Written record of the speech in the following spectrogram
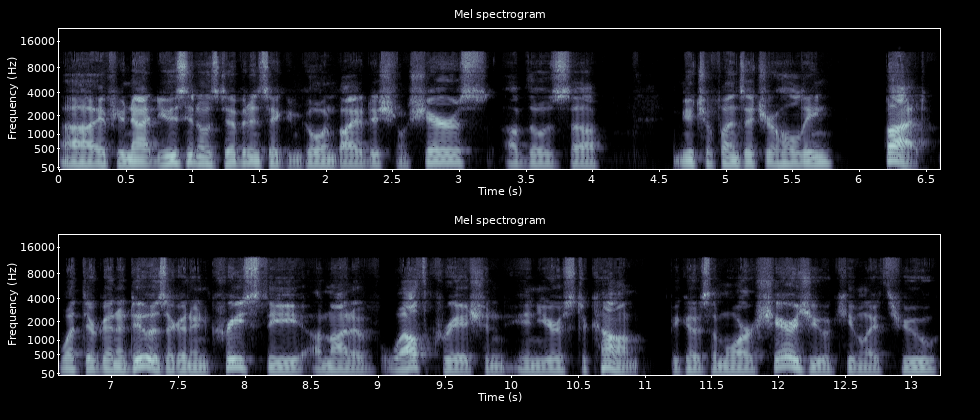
Uh, if you're not using those dividends, they can go and buy additional shares of those uh, mutual funds that you're holding. But what they're going to do is they're going to increase the amount of wealth creation in years to come because the more shares you accumulate through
